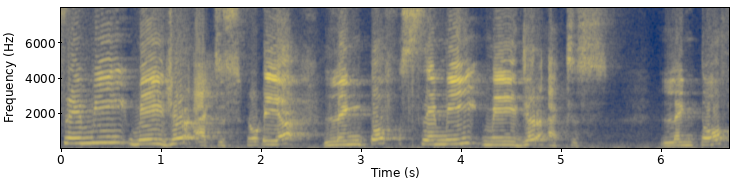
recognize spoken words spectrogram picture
semi major axis note ചെയ്യുക. Length of semi major axis length of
